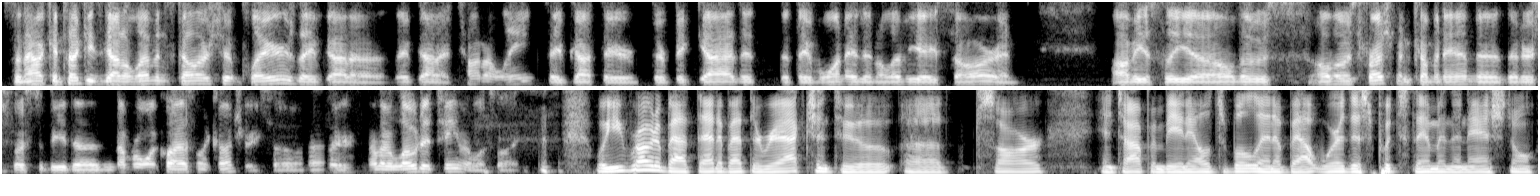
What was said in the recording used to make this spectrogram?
so now Kentucky's got 11 scholarship players. They've got a they've got a ton of length. They've got their their big guy that that they've wanted in Olivier Sarr, and obviously uh, all those all those freshmen coming in that, that, are supposed to be the number one class in the country. So another another loaded team. It looks like. well, you wrote about that about the reaction to uh, Sarr and Toppin being eligible, and about where this puts them in the national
